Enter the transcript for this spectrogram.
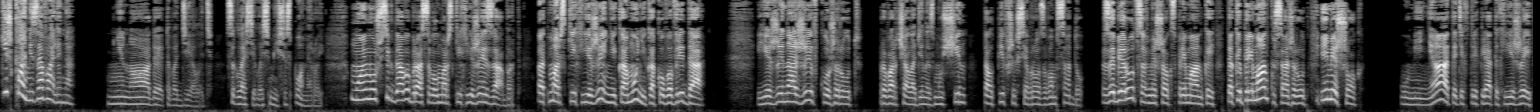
кишками завалено». «Не надо этого делать», — согласилась миссис Померой. «Мой муж всегда выбрасывал морских ежей за борт. От морских ежей никому никакого вреда». «Ежи наживку жрут», — проворчал один из мужчин, толпившихся в розовом саду. Заберутся в мешок с приманкой, так и приманку сожрут, и мешок. У меня от этих треклятых ежей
